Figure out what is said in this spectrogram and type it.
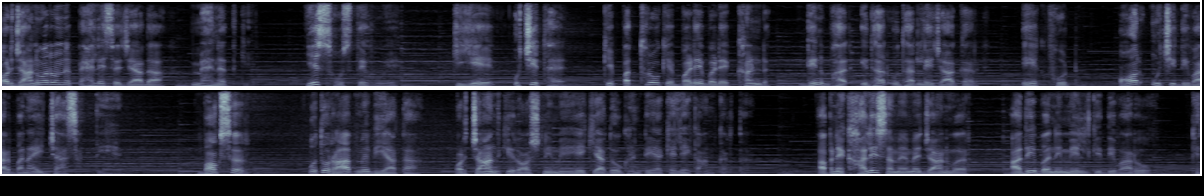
और जानवरों ने पहले से ज़्यादा मेहनत की। ये सोचते हुए कि ये उचित है कि पत्थरों के बड़े बड़े खंड दिन भर इधर उधर ले जाकर एक फुट और ऊँची दीवार बनाई जा सकती है। बॉक्सर, वो तो रात में भी आता और चाँद की रोशनी में एक या दो घंटे अकेले काम करता। अपने खाली समय में जानवर आदि बनी मिल की दीवारों के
